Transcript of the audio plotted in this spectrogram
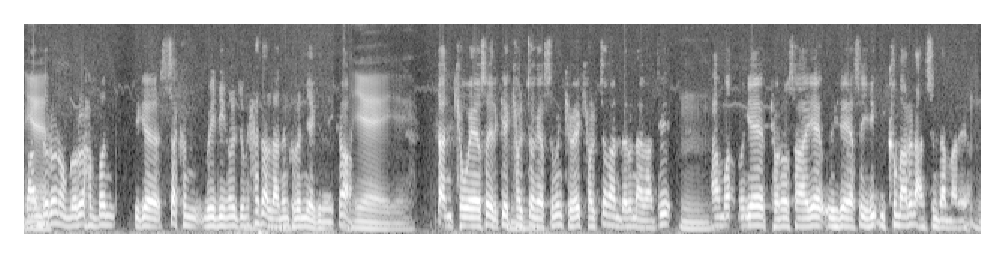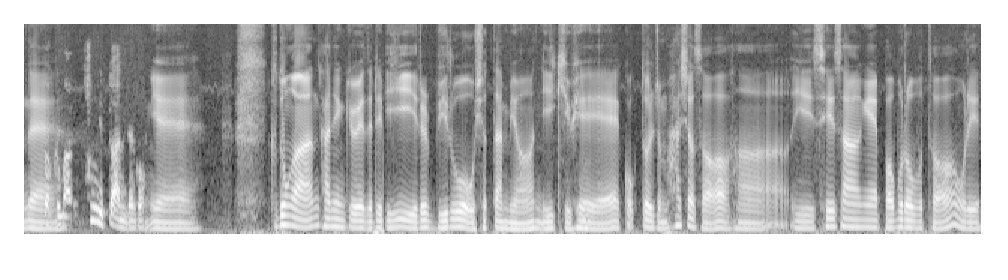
만들어, 놓은 거를 한번 이게 second reading을 좀 해달라는 그런 얘기니까 예. 예. 예. 일단 교회에서 이렇게 음. 결정했으면 교회 결정한 대로 나가지 음. 아무개 변호사에 의뢰해서 이, 그 말은 안 쓴단 말이에요. 네. 또 그 말은 성립도 안 되고. 예. 그동안 한인 교회들이 이 일을 미루어 오셨다면 이 기회에 꼭들 좀 하셔서 어, 이 세상의 법으로부터 우리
